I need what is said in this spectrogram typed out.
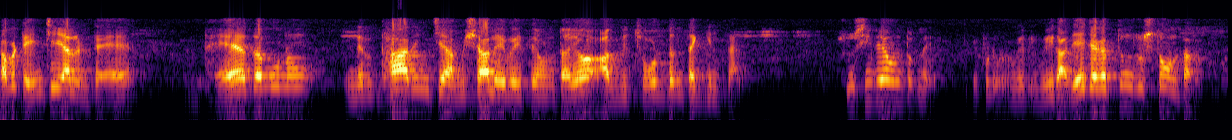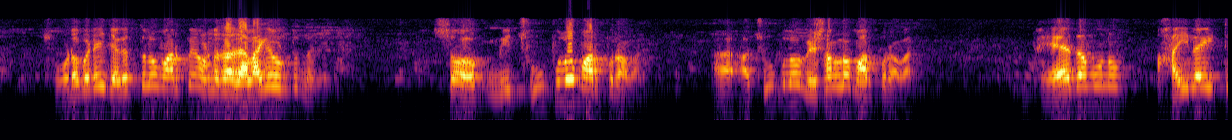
కాబట్టి ఏం చేయాలంటే భేదమును నిర్ధారించే అంశాలు ఏవైతే ఉంటాయో అవి చూడడం తగ్గించాలి. చూసిదే ఉంటుంది. ఇప్పుడు మీరు మీరు అదే జగత్తును చూస్తూ ఉంటారు. చూడబడే జగత్తులో మార్పే ఉండదు. అది అలాగే ఉంటుంది అది. సో మీ చూపులో మార్పు రావాలి. ఆ చూపులో విషంలో మార్పు రావాలి. భేదమును హైలైట్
